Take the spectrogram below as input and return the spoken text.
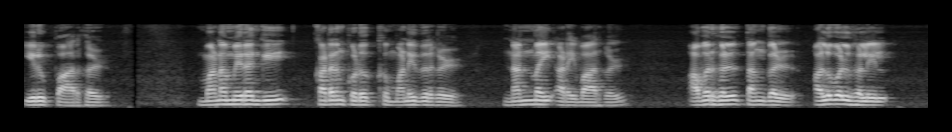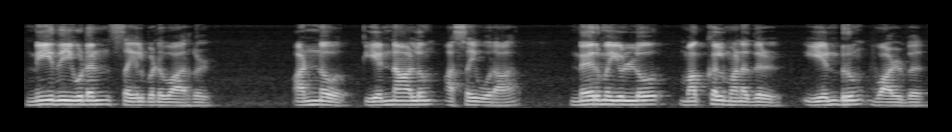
இருப்பார்கள். மனமிறங்கி கடன் கொடுக்கும் மனிதர்கள் நன்மை அடைவார்கள் அவர்கள் தங்கள் அலுவல்களில் நீதியுடன் செயல்படுவார்கள். அன்னோர் என்னாலும் அசைவுறார். நேர்மையுள்ளோர் மக்கள் மனதில் என்றும் வாழ்வு.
